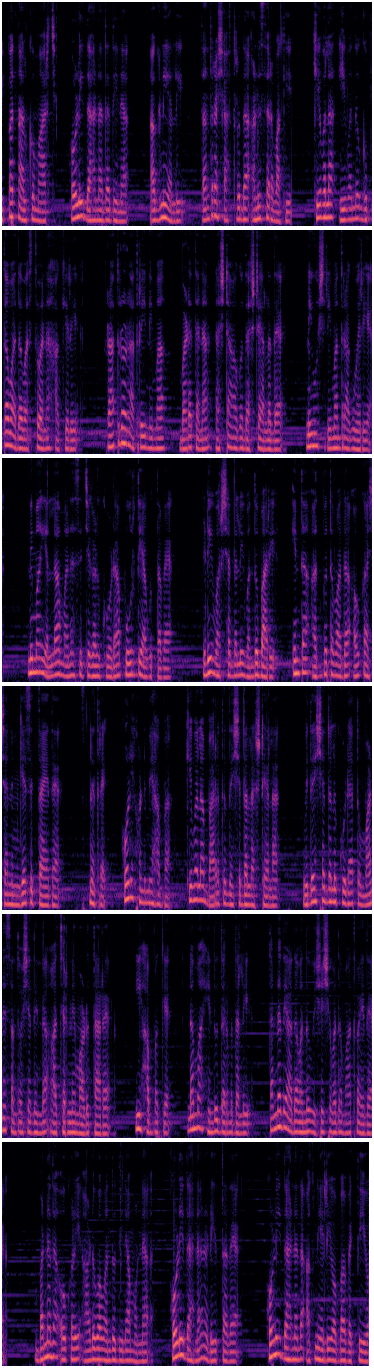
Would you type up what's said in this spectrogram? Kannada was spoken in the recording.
ಇಪ್ಪತ್ನಾಲ್ಕು ಮಾರ್ಚ್, ಹೋಳಿ ದಹನದ ದಿನ. ಅಗ್ನಿಯಲ್ಲಿ ತಂತ್ರಶಾಸ್ತ್ರದ ಅನುಸಾರವಾಗಿ ಕೇವಲ ಈ ಒಂದು ಗುಪ್ತವಾದ ವಸ್ತುವನ್ನು ಹಾಕಿರಿ. ರಾತ್ರೋರಾತ್ರಿ ನಿಮ್ಮ ಬಡತನ ನಷ್ಟ ಆಗೋದಷ್ಟೇ ಅಲ್ಲದೆ ನೀವು ಶ್ರೀಮಂತರಾಗುವಿರಿ. ನಿಮ್ಮ ಎಲ್ಲ ಮನಸ್ಸಿಚ್ಛೆಗಳು ಕೂಡ ಪೂರ್ತಿಯಾಗುತ್ತವೆ. ಇಡೀ ವರ್ಷದಲ್ಲಿ ಒಂದು ಬಾರಿ ಇಂಥ ಅದ್ಭುತವಾದ ಅವಕಾಶ ನಿಮಗೆ ಸಿಗ್ತಾ ಇದೆ. ಸ್ನೇಹಿತರೆ, ಹೋಳಿ ಹುಣ್ಣಿಮೆ ಹಬ್ಬ ಕೇವಲ ಭಾರತ ದೇಶದಲ್ಲಷ್ಟೇ ಅಲ್ಲ ವಿದೇಶದಲ್ಲೂ ಕೂಡ ತುಂಬಾ ಸಂತೋಷದಿಂದ ಆಚರಣೆ ಮಾಡುತ್ತಾರೆ. ಈ ಹಬ್ಬಕ್ಕೆ ನಮ್ಮ ಹಿಂದೂ ಧರ್ಮದಲ್ಲಿ ತನ್ನದೇ ಆದ ಒಂದು ವಿಶೇಷವಾದ ಮಹತ್ವ ಇದೆ. ಬಣ್ಣದ ಓಕಳಿ ಆಡುವ ಒಂದು ದಿನ ಮುನ್ನ ಹೋಳಿ ದಹನ ನಡೆಯುತ್ತದೆ. ಹೋಳಿ ದಹನದ ಅಗ್ನಿಯಲ್ಲಿ ಒಬ್ಬ ವ್ಯಕ್ತಿಯು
